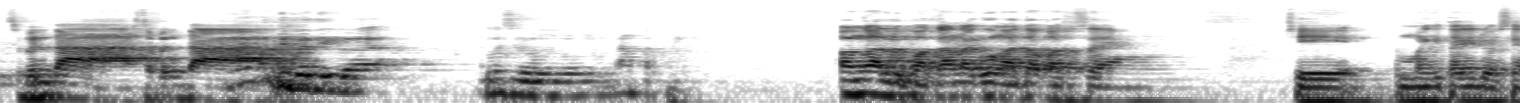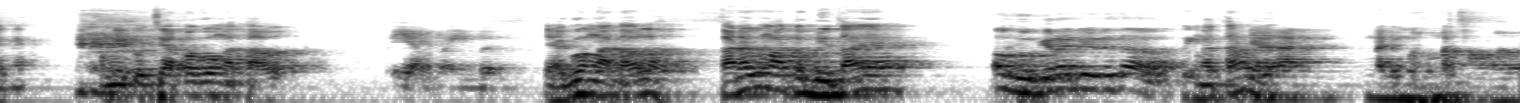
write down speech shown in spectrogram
Sebentar, Kenapa sebentar. tiba-tiba gue suruh nangkep nih? oh enggak lupa karena gue gak tahu kasusnya yang si teman kita ini dosennya pengikut siapa gue gak tahu Iya, pengikut. ya gue gak tahu lah karena gue gak tahu beritanya Oh, gue kira dia udah tahu. Nggak tahu. Ajaran Nabi Muhammad SAW.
